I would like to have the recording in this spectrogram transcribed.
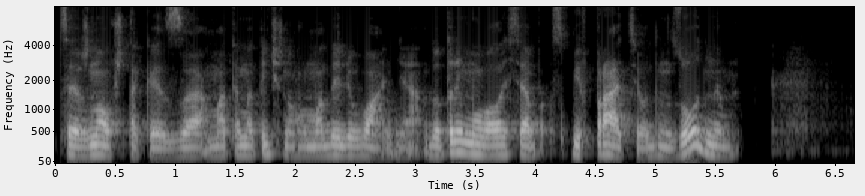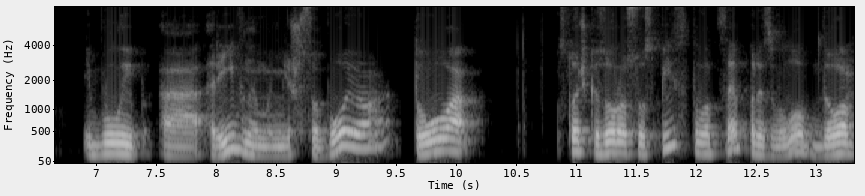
це знову ж таки з математичного моделювання, дотримувалися б співпраці один з одним і були б е, рівними між собою, то з точки зору суспільства це призвело б до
